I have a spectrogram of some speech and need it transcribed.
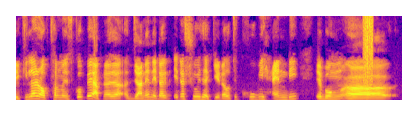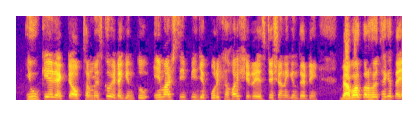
এই কিলার অপথালমোস্কোপে আপনারা জানেন, এটা এটা সুবিধা কি? এটা হচ্ছে খুবই হ্যান্ডি এবং ইউকের একটা অপথালমোস্কোপ এটা কিন্তু এমআরসিপি যে পরীক্ষা হয়, সেটা স্টেশনে কিন্তু এটি ব্যবহার করা হয়ে থাকে। তাই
